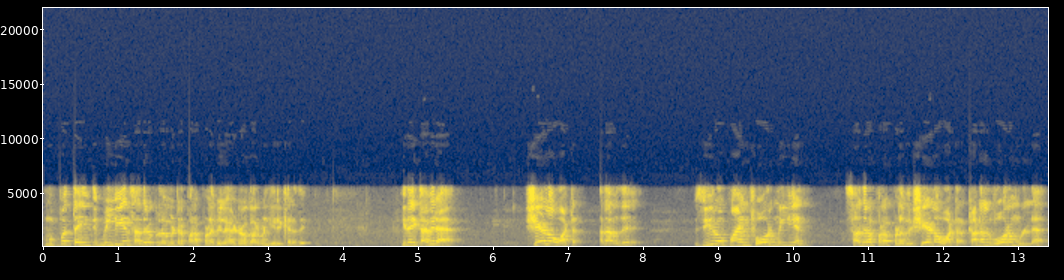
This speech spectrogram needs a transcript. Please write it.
முப்பத்தைந்து மில்லியன் சதுர கிலோமீட்டர் பரப்பளவில் ஹைட்ரோ கார்பன் இருக்கிறது. இதை தவிர ஷேலோ வாட்டர் அதாவது ஜீரோ பாயிண்ட் ஃபோர் மில்லியன் சதுர பரப்பளவு ஷேலோ வாட்டர் கடல் ஓரம் உள்ள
